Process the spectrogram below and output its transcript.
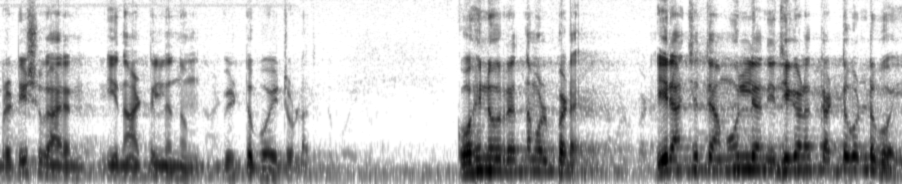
ബ്രിട്ടീഷുകാരൻ ഈ നാട്ടിൽ നിന്നും വിട്ടുപോയിട്ടുള്ളത്. കോഹിനൂർ രത്നം ഉൾപ്പെടെ ഈ രാജ്യത്തെ അമൂല്യ നിധികളെ കട്ടുകൊണ്ടുപോയി.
